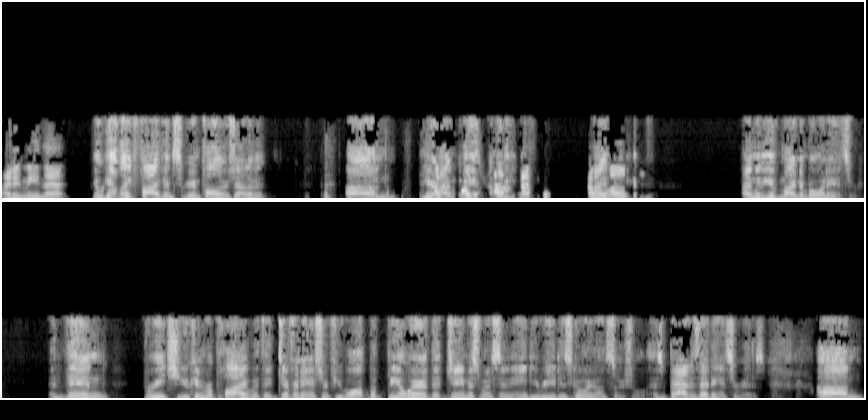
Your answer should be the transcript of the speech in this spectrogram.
I didn't mean that. You'll get like five Instagram followers out of it. Um, here I'm I'm gonna give my number one answer, and then breach, you can reply with a different answer if you want, but be aware that Jameis Winston and Andy Reid is going on social, as bad as that answer is. Um,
